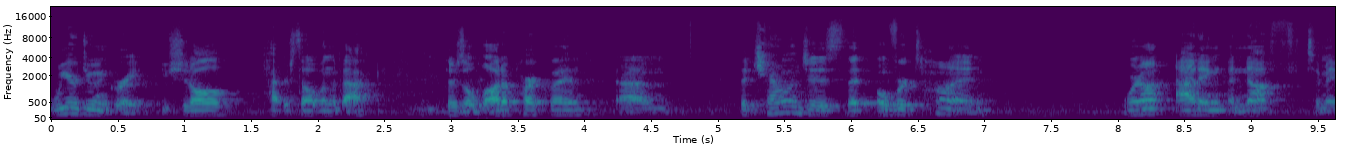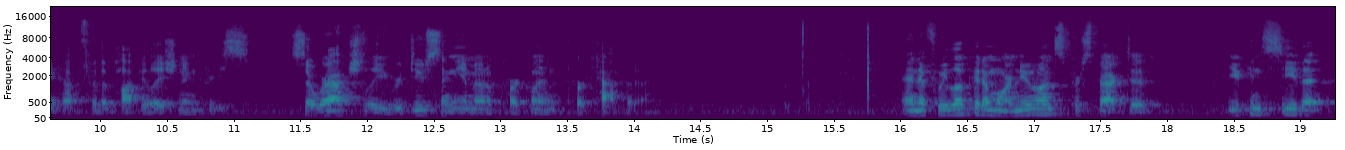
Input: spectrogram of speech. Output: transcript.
We are doing great. You should all pat yourself on the back. There's a lot of parkland. Um, the challenge is that over time, we're not adding enough to make up for the population increase. So we're actually reducing the amount of parkland per capita. And if we look at a more nuanced perspective, you can see that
